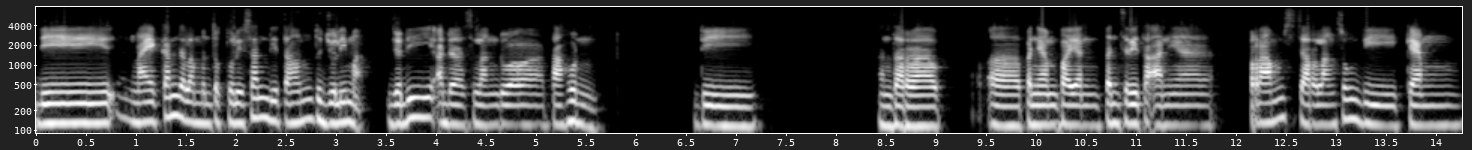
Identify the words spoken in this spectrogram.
dinaikkan dalam bentuk tulisan di tahun 75. Jadi ada selang dua tahun di antara uh, penyampaian penceritaannya Pram secara langsung di camp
